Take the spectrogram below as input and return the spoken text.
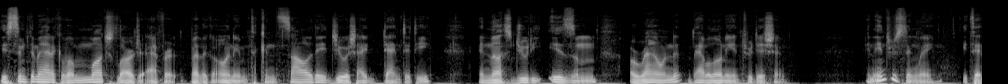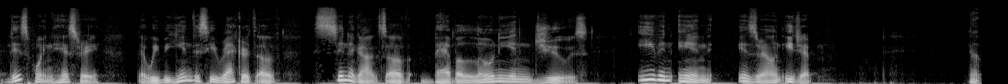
is symptomatic of a much larger effort by the Gaonim to consolidate Jewish identity and thus Judaism around Babylonian tradition. And interestingly, it's at this point in history that we begin to see records of synagogues of Babylonian Jews, even in Israel and Egypt. Now,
